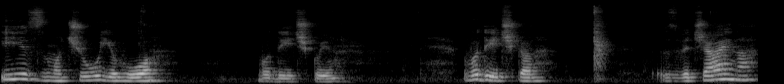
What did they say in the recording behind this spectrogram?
і змочу його водичкою. Водичка звичайна,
